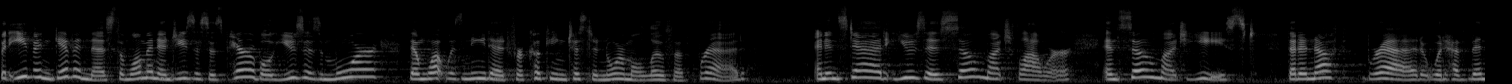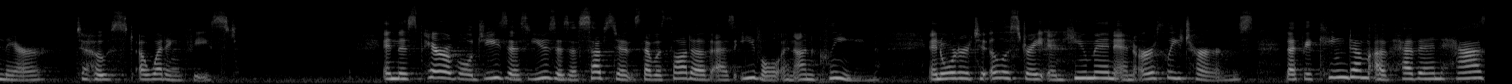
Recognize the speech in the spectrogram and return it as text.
But even given this, the woman in Jesus' parable uses more than what was needed for cooking just a normal loaf of bread, and instead uses so much flour and so much yeast that enough bread would have been there to host a wedding feast. In this parable, Jesus uses a substance that was thought of as evil and unclean in order to illustrate in human and earthly terms that the kingdom of heaven has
